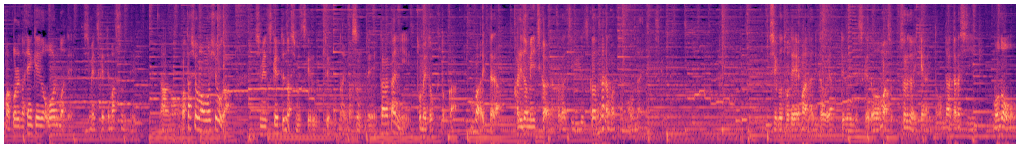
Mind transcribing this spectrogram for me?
まあ、これの変形が終わるまで締め付けてますんであの、まあ、多少摩耗しようが締め付けっていうのは締め付けるっていうことになりますんでただ単に止めとくとかまあ言ったら仮止めに近いような形で使うなら全く問題ないですけど。仕事でまあ何かをやってるんですけど、まあ、それではいけないと。で新しいものを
